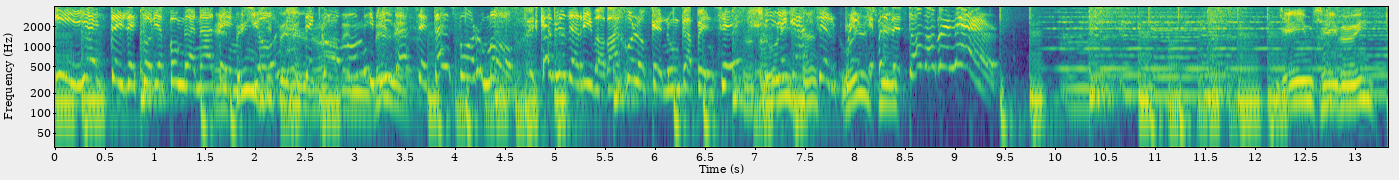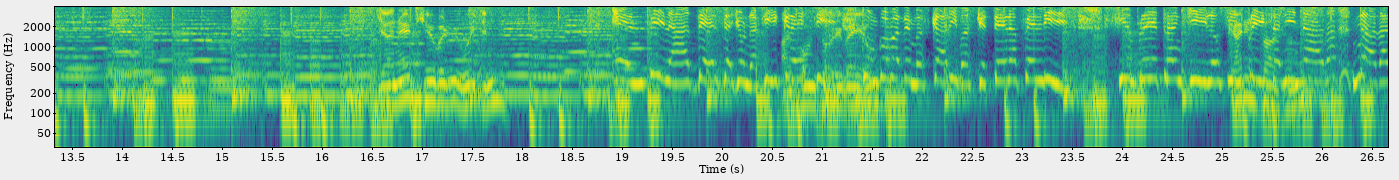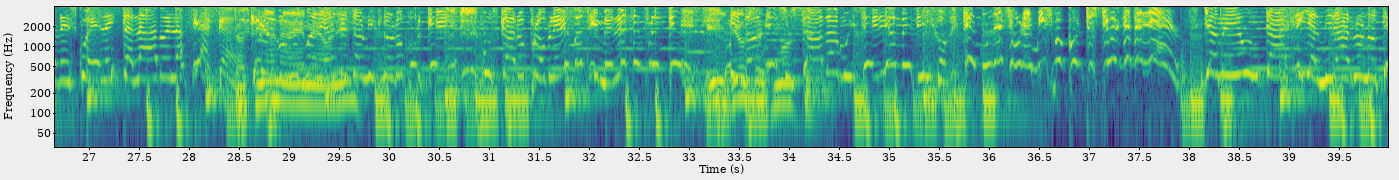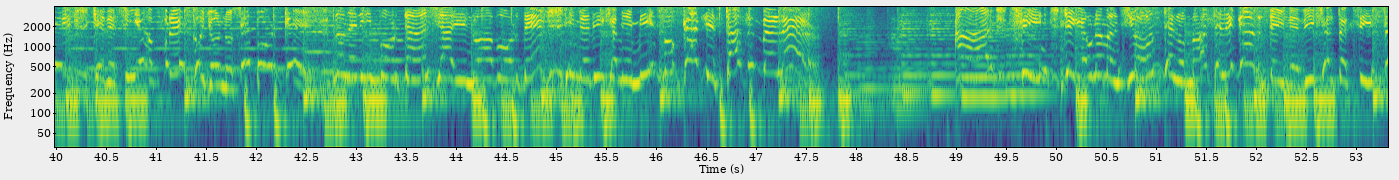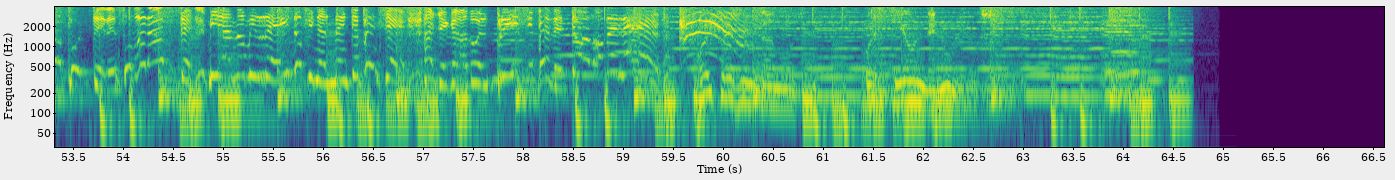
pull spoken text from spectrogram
Y esta es la historia, pongan atención de cómo mi vida se transformó. Cambio de arriba abajo lo que nunca pensé. Y llegué a ser príncipe de todo Bel Air. James Avery, Janet Hubert Whitten, En Filadelfia yo nací y crecí con goma de mascar y basquetera feliz. Siempre tranquilo, sin Karen prisa ni nada, los M. maleantes Ali. aún ignoro por qué. Buscaron problemas y me les enfrenté. Y Mi mami asustada, muy seria, me dijo, te mudas ahora mismo con tus tíos de Bel Air. Llamé un taxi y al mirarlo noté que decía fresco, yo no sé por qué. No le di importancia y lo abordé y me dije a mí mismo, casi estás en Bel Air. Al fin llegué a una mansión de lo más elegante y le dije al taxista, ponte desodorante. Finalmente pensé, ha llegado el príncipe de todo Bel Air. hoy presentamos Cuestión de Números.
